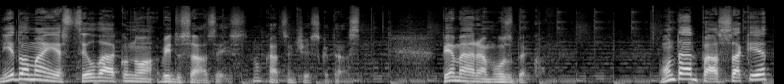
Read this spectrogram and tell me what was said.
Iedomājies cilvēku no Vidusāzijas, nu, kāds viņš izskatās. Piemēram, Uzbeku. Un tad pasakiet,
